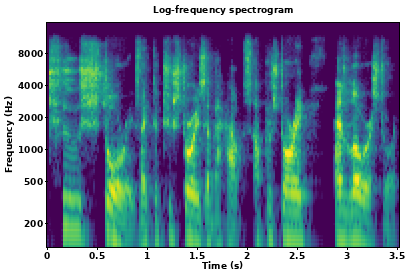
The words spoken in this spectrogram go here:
two stories, like the two stories of a house, upper story and lower story.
